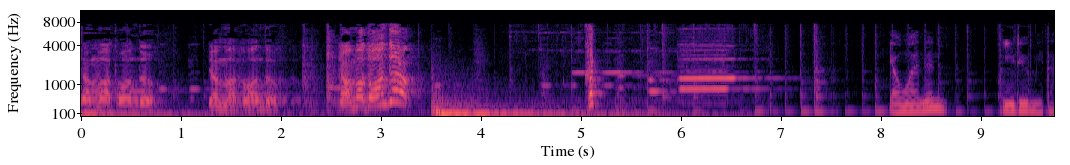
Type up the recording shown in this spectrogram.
연마 도안드 연마 도안드 연마 도안드 컷! 영화는 이름이다.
